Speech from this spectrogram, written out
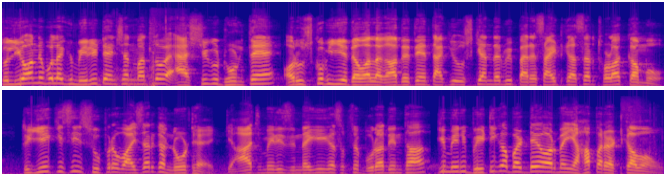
तो लियोन ने बोला कि मेरी टेंशन मत लो एशी को ढूंढते हैं और उसको भी ये दवा लगा देते हैं ताकि उसके अंदर भी पैरासाइट का असर थोड़ा कम हो तो ये किसी सुपरवाइजर का नोट है कि आज मेरी ज़िंदगी का सबसे बुरा दिन था कि मेरी बेटी का बर्थडे और मैं यहाँ पर अटका हुआ हूँ।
